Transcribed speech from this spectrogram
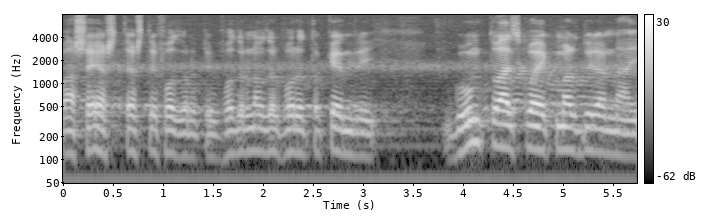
বাসায় আসতে আসতে ফজরটে ফজর নামাজের পরে তো কেন্দ্রেই ঘুম তো আজ কয়েক মাস দুই আর নাই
